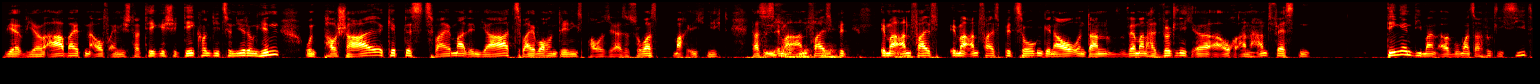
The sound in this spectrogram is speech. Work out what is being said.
wir wir arbeiten auf eine strategische Dekonditionierung hin und pauschal gibt es zweimal im Jahr zwei Wochen Trainingspause. Also sowas mache ich nicht. Das ist ich immer anfallsbe immer anfalls immer anfallsbezogen genau und dann wenn man halt wirklich äh, auch an handfesten Dingen, die man, äh, wo man es auch wirklich sieht,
